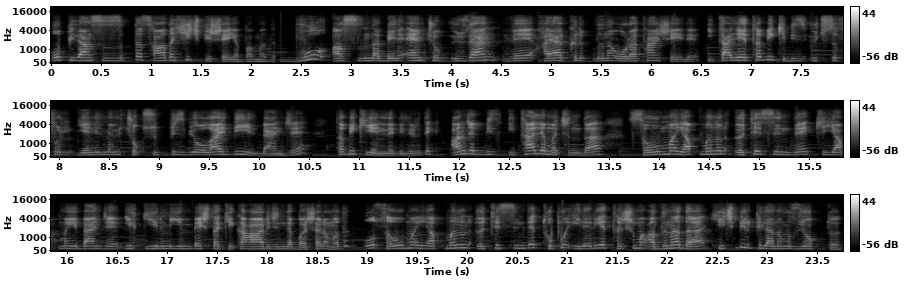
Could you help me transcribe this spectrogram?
o plansızlıkta sahada hiçbir şey yapamadı. Bu aslında beni en çok üzen ve hayal kırıklığına uğratan şeydi. İtalya'ya tabii ki biz 3-0 yenilmemiz çok sürpriz bir olay değil bence tabii ki yenilebilirdik. Ancak biz İtalya maçında savunma yapmanın ötesinde ki yapmayı bence ilk 20-25 dakika haricinde başaramadık. O savunma yapmanın ötesinde topu ileriye taşıma adına da hiçbir planımız yoktu.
